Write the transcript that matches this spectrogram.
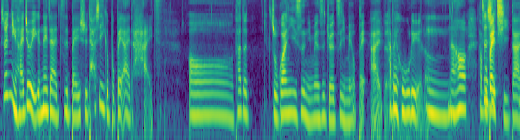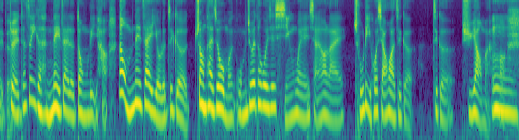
所以女孩就有一个内在的自卑，是她是一个不被爱的孩子。哦，她的。主观意识里面是觉得自己没有被爱的，他被忽略了，嗯，然后他不被期待的，对，他是一个很内在的动力。好，那我们内在有了这个状态之后，我们我们就会透过一些行为，想要来处理或消化这个这个需要嘛。嗯、哦，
